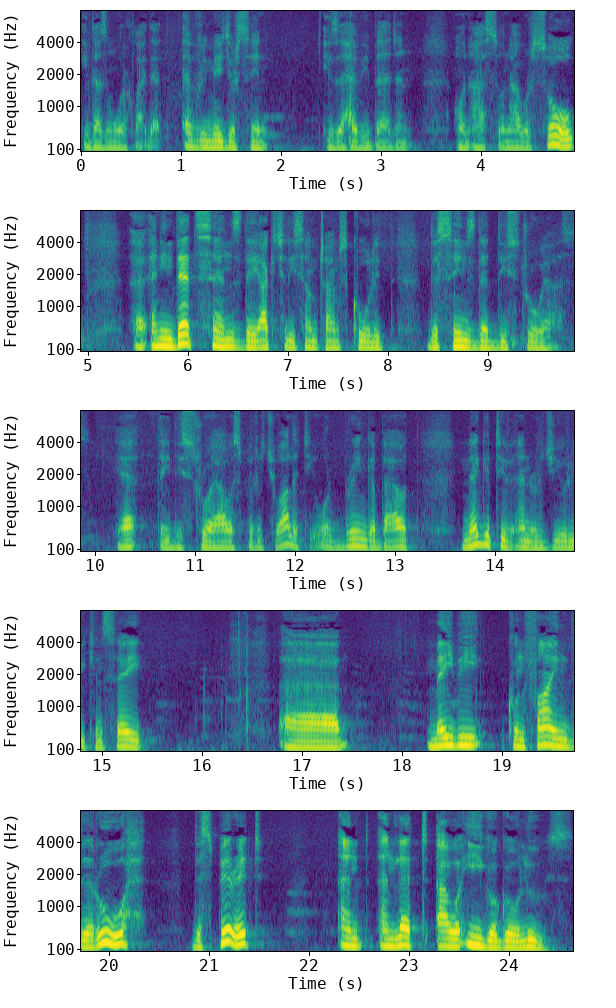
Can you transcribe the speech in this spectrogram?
it doesn't work like that. Every major sin is a heavy burden on us, on our soul. Uh, and in that sense, they actually sometimes call it the sins that destroy us. Yeah, they destroy our spirituality or bring about negative energy, or you can say, uh, maybe confine the ruh, the spirit, and, and let our ego go loose,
